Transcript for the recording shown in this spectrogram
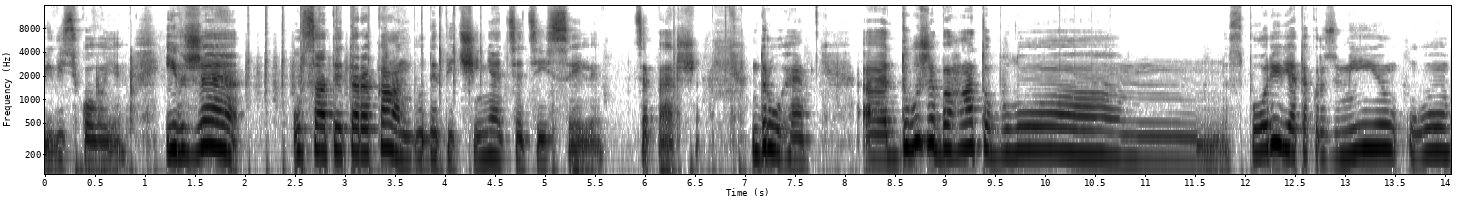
військової. І вже усатий таракан буде підчинятися цій силі. Це перше. Друге, е, дуже багато було спорів, я так розумію, у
